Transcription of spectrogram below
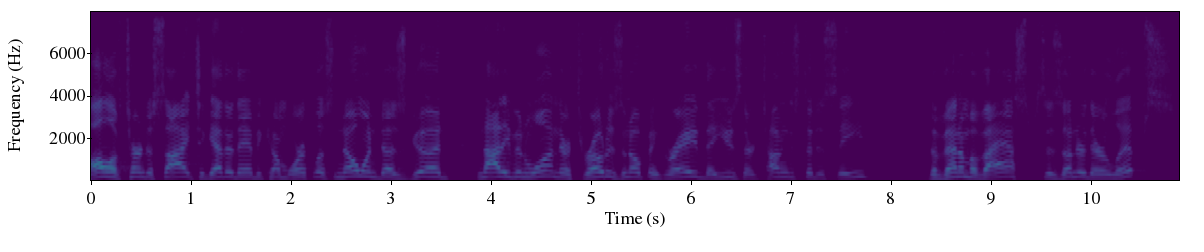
All have turned aside. Together they have become worthless. No one does good, not even one. Their throat is an open grave. They use their tongues to deceive. The venom of asps is under their lips.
